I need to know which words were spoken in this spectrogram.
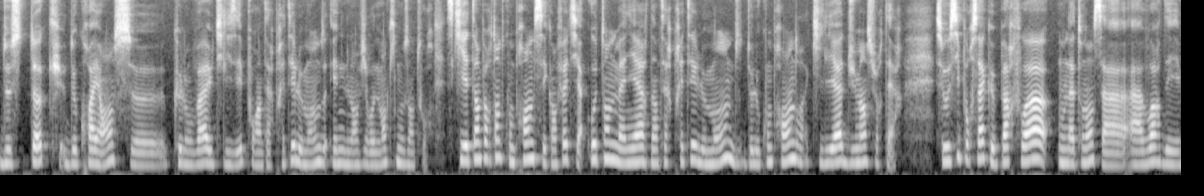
de stock de croyances euh, que l'on va utiliser pour interpréter le monde et l'environnement qui nous entoure. Ce qui est important de comprendre, c'est qu'en fait, il y a autant de manières d'interpréter le monde, de le comprendre, qu'il y a d'humains sur Terre. C'est aussi pour ça que parfois, on a tendance à avoir des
